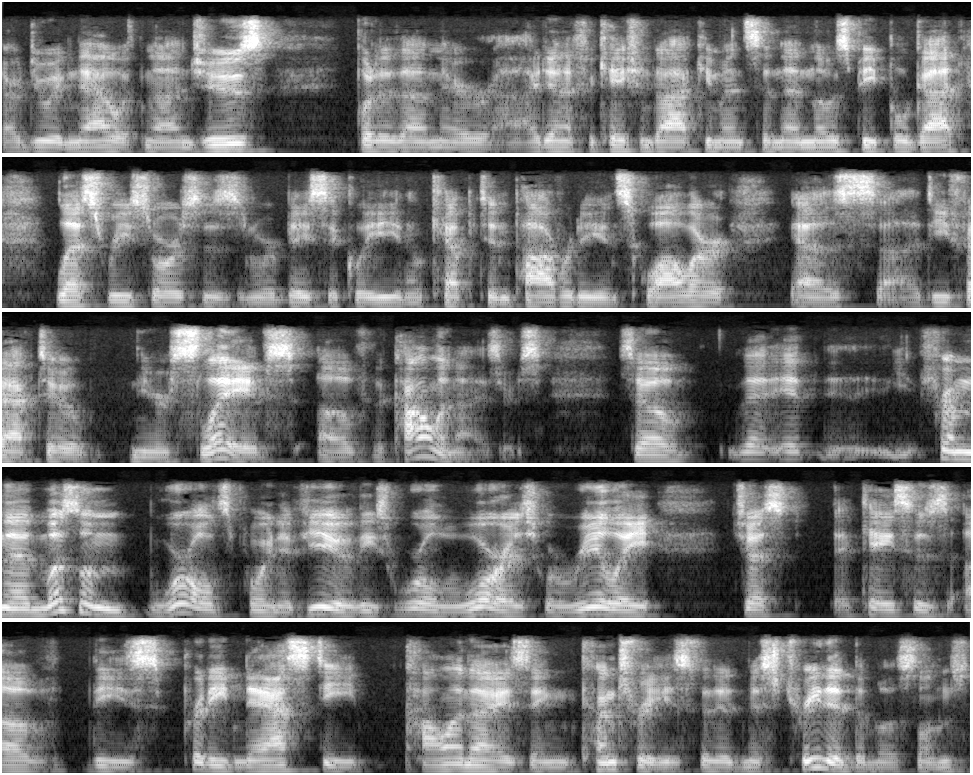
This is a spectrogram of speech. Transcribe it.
are doing now with non Jews, put it on their identification documents. And then those people got less resources and were basically you know, kept in poverty and squalor as uh, de facto near slaves of the colonizers. So, it, from the Muslim world's point of view, these world wars were really just cases of these pretty nasty colonizing countries that had mistreated the Muslims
